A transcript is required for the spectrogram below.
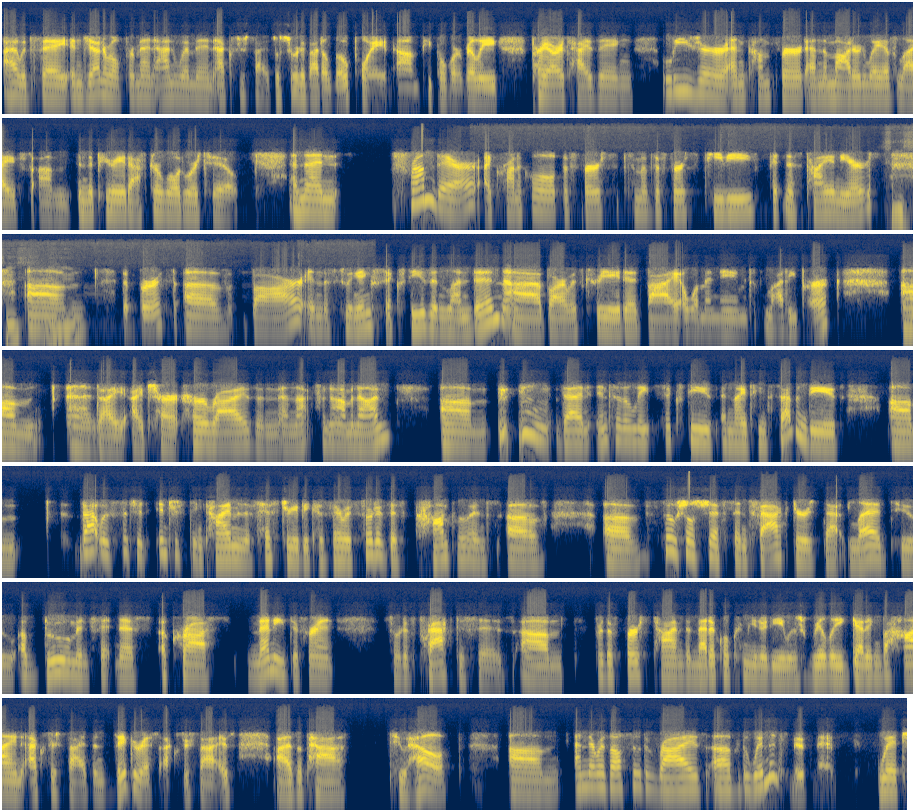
I would say, in general, for men and women, exercise was sort of at a low point. Um, people were really prioritizing leisure and comfort and the modern way of life um, in the period after World War II. And then from there, I chronicle the first, some of the first TV fitness pioneers. Mm-hmm. Um, mm-hmm the birth of barre in the swinging 60s in London. Uh, barre was created by a woman named Lotte Berk, Um, and I, I, chart her rise and, and that phenomenon. Um, then into the late 60s and 1970s, um, that was such an interesting time in this history because there was sort of this confluence of of social shifts and factors that led to a boom in fitness across many different sort of practices. Um, for the first time, the medical community was really getting behind exercise and vigorous exercise as a path to health. Um, and there was also the rise of the women's movement, which,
